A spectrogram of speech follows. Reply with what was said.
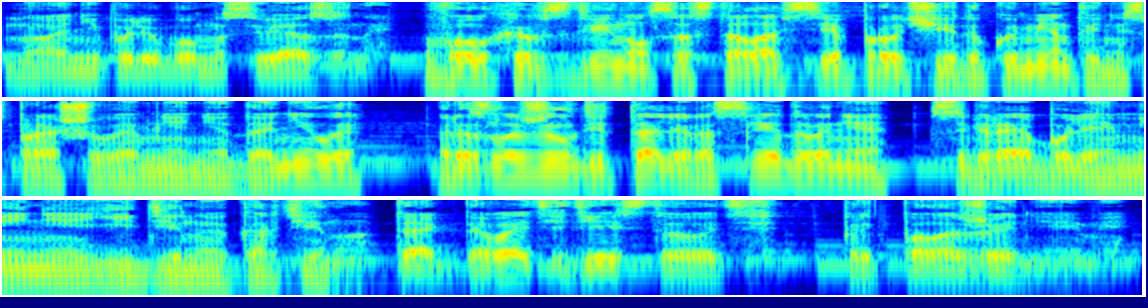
но они по-любому связаны. Волхов сдвинул со стола все прочие документы, не спрашивая мнения Данилы, разложил детали расследования, собирая более-менее единую картину. Так, давайте действовать предположениями.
